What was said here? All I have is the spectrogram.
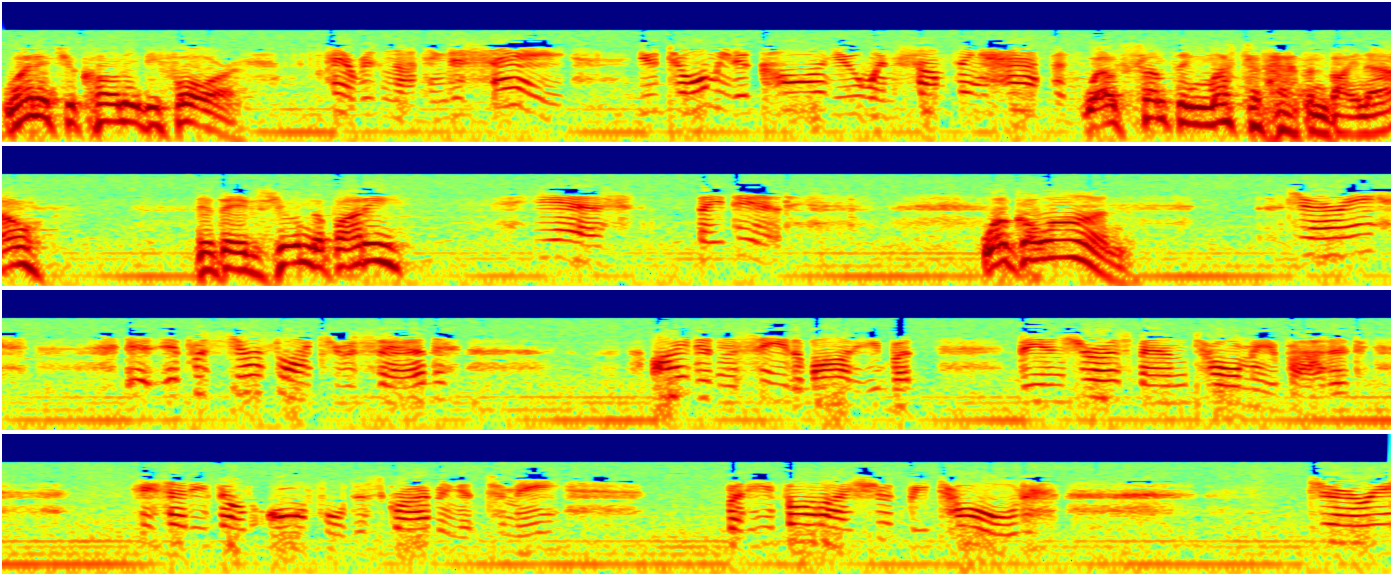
Why didn't you call me before? There was nothing to say. You told me to call you when something happened. Well, something must have happened by now. Did they exhume the body? Yes, they did. Well, go on. Jerry, it, it was just like you said. I didn't see the body, but the insurance man told me about it. He said he felt awful describing it to me, but he thought I should be told. Jerry,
